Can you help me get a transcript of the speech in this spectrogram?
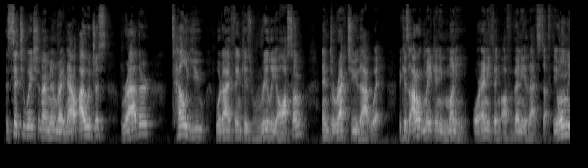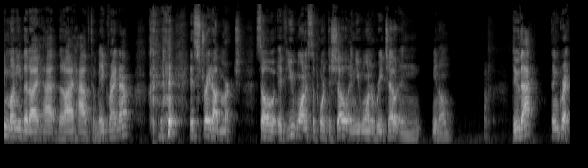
The situation I'm in right now, I would just rather tell you what I think is really awesome and direct you that way. Because I don't make any money or anything off of any of that stuff. The only money that I had that I have to make right now is straight up merch. So if you want to support the show and you want to reach out and, you know, do that, then great.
